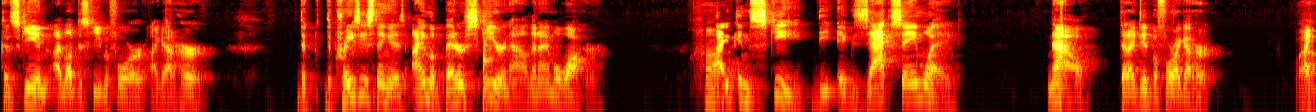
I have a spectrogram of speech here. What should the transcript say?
because skiing, I love to ski before I got hurt. The the craziest thing is I am a better skier now than I am a walker. Huh. I can ski the exact same way now that I did before I got hurt. Wow. I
